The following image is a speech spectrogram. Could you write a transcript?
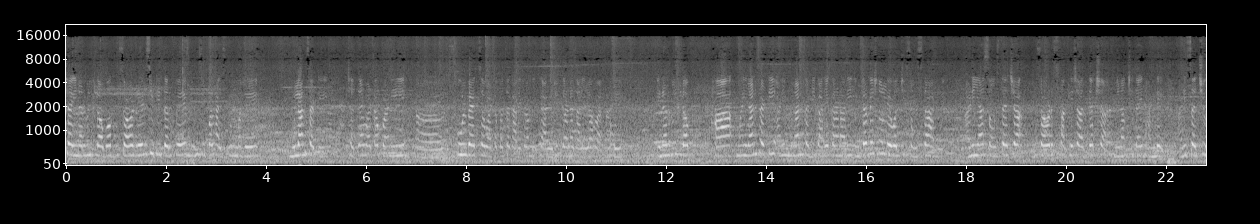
आमच्या Inner Wheel club of Bhusawal rail सिटीतर्फे म्युन्सिपल हायस्कूलमध्ये मुलांसाठी छत्र्या वाटप आणि स्कूल बॅगचं वाटपाचा कार्यक्रम इथे आयोजित करण्यात आलेला आहे. इनरविल क्लब हा महिलांसाठी आणि मुलांसाठी कार्य करणारी इंटरनॅशनल लेवलची संस्था आहे. आणि या संस्थेच्या भुसावळ शाखेच्या अध्यक्षा मीनाक्षीताई धांडे आणि सचिव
